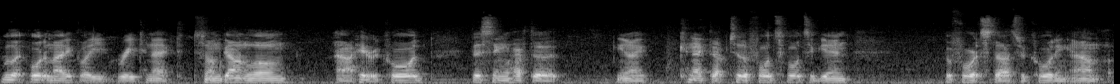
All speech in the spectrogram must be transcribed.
will it automatically reconnect? So I'm going along, uh, hit record, this thing will have to, you know, connect up to the Fodsports again before it starts recording. Um,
